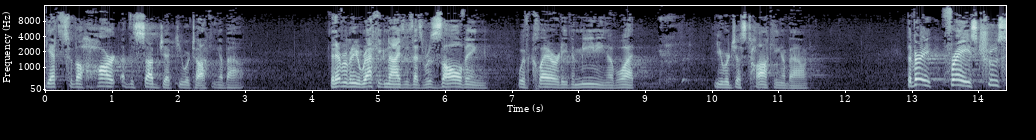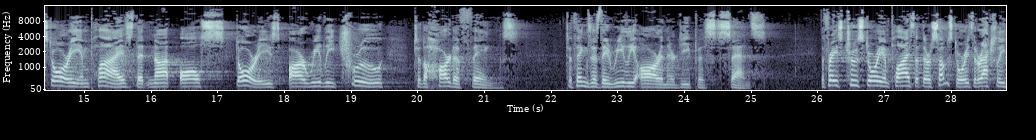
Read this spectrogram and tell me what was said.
gets to the heart of the subject you were talking about. That everybody recognizes as resolving with clarity the meaning of what you were just talking about. The very phrase true story implies that not all stories are really true to the heart of things, to things as they really are in their deepest sense. The phrase true story implies that there are some stories that are actually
